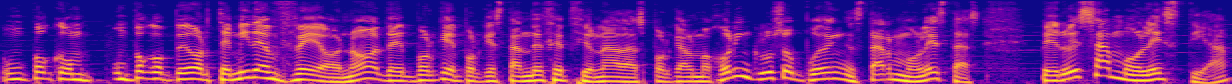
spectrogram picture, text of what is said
un poco un poco peor, te miren feo, ¿no? ¿Por qué? Porque están decepcionadas, porque a lo mejor incluso pueden estar molestas, pero esa molestia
